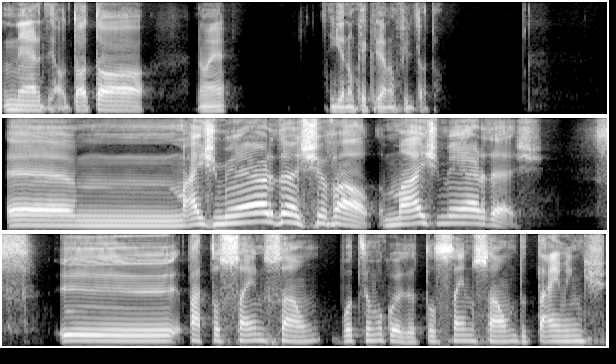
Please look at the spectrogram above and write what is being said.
Nerds, é o totó, não é? E eu não quero criar um filho totó. Ahm, mais merdas, chaval. Mais merdas. Uh, pá, estou sem noção. Vou-te dizer uma coisa: estou sem noção de timings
